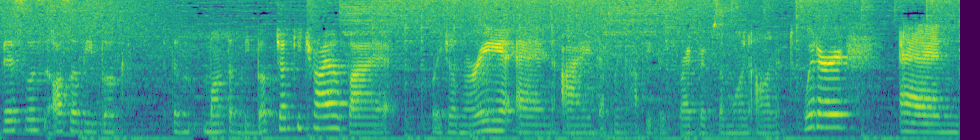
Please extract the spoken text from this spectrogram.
This was also the book, the month of the Book Junkie trial by Rachel Marie, and I definitely copied this spread from someone on Twitter, and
